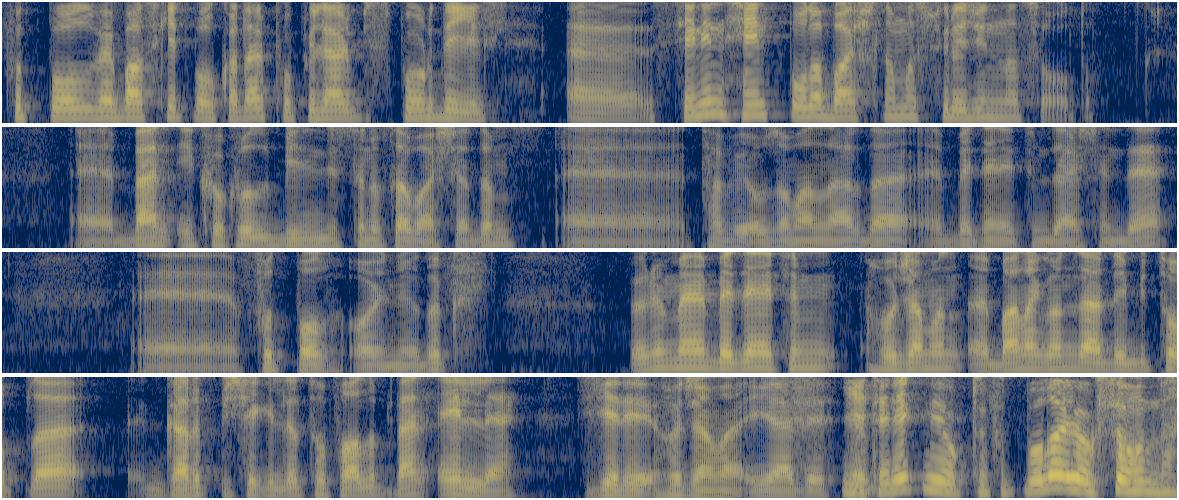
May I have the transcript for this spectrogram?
futbol ve basketbol kadar popüler bir spor değil. E, senin handbola başlama sürecin nasıl oldu? E, ben ilkokul birinci sınıfta başladım. E, tabii o zamanlarda e, beden eğitim dersinde e, futbol oynuyorduk. Önüme beden eğitim hocamın e, bana gönderdiği bir topla garip bir şekilde topu alıp ben elle geri hocama iade ettim. Yetenek mi yoktu futbola yoksa ondan?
